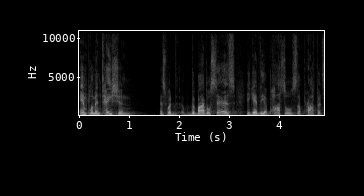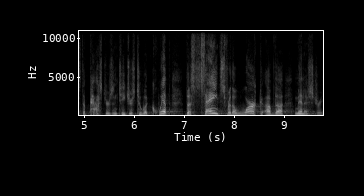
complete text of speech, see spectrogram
implementation. That's what the Bible says. He gave the apostles, the prophets, the pastors, and teachers to equip the saints for the work of the ministry.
